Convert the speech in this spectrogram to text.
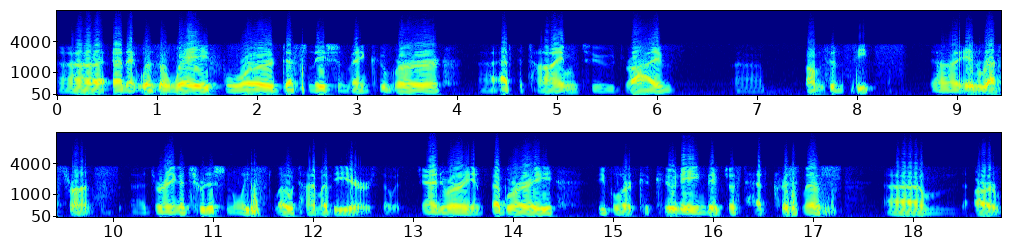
Uh, and it was a way for Destination Vancouver uh, at the time to drive um, bums and seats uh, in restaurants uh, during a traditionally slow time of the year. So it's January and February. People are cocooning. They've just had Christmas. Um, our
